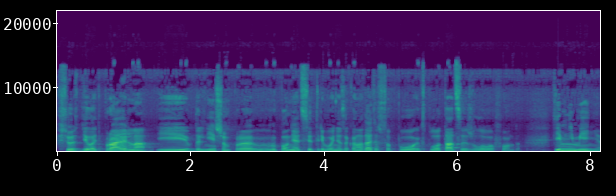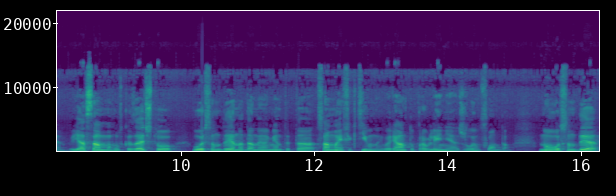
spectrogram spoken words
все сделать правильно и в дальнейшем выполнять все требования законодательства по эксплуатации жилого фонда. Тем не менее, я сам могу сказать, что ОСМД на данный момент это самый эффективный вариант управления жилым фондом. Но ОСМД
